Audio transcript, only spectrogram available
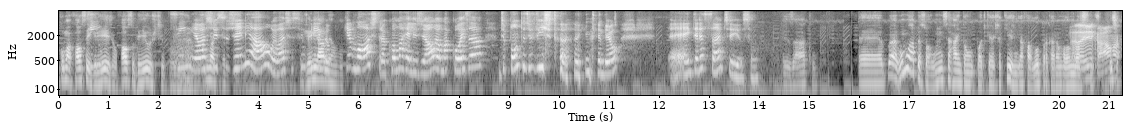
como a falsa Sim. igreja, o falso Deus, tipo. Sim, eu acho isso genial, eu acho isso incrível. mesmo. Porque mostra como a religião é uma coisa de ponto de vista, entendeu? É interessante isso. Exato. É, é, vamos lá, pessoal. Vamos encerrar então o podcast aqui. A gente já falou pra caramba. Falando aí, calma.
